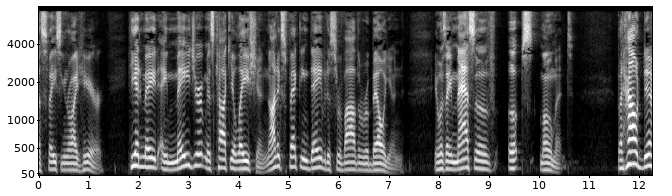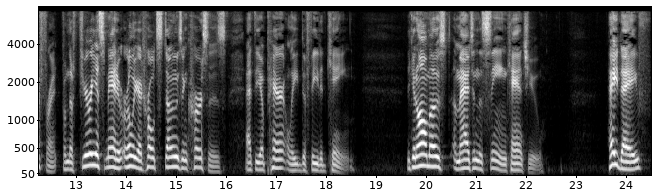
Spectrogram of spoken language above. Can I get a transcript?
is facing right here. He had made a major miscalculation, not expecting David to survive the rebellion. It was a massive oops moment. But how different from the furious man who earlier had hurled stones and curses at the apparently defeated king. You can almost imagine the scene, can't you? Hey, Dave,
